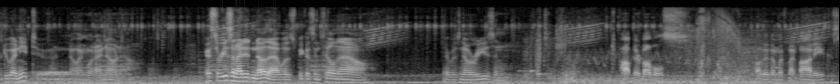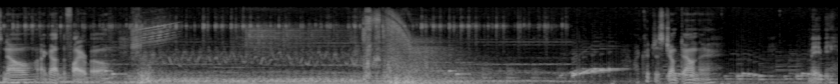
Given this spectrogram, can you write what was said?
Or do I need to, knowing what I know now? I guess the reason I didn't know that was because until now, there was no reason to pop their bubbles other than with my body, because now I got the fire bow. Could just jump down there. Maybe.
